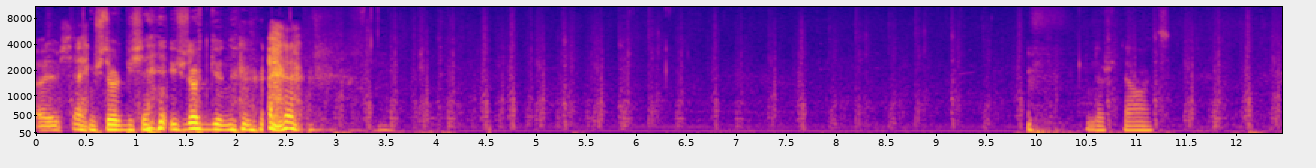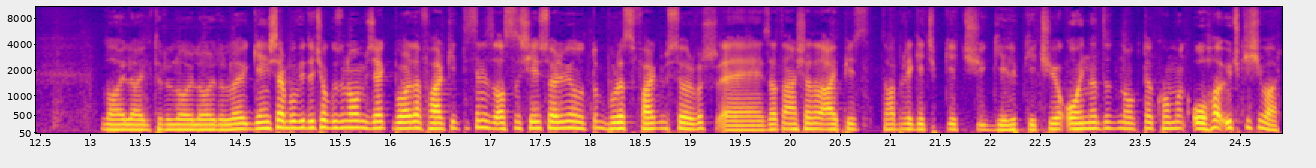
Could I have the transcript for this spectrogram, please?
öyle bir şey. 3-4 bir şey. 3-4 gün. Dur devam et. Lay lay tırı lay lay lay lay. Gençler bu video çok uzun olmayacak. Bu arada fark ettiyseniz asıl şeyi söylemeyi unuttum. Burası farklı bir server. Ee, zaten aşağıda IP tabire geçip geç gelip geçiyor. Oynadı.com'un oha 3 kişi var.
